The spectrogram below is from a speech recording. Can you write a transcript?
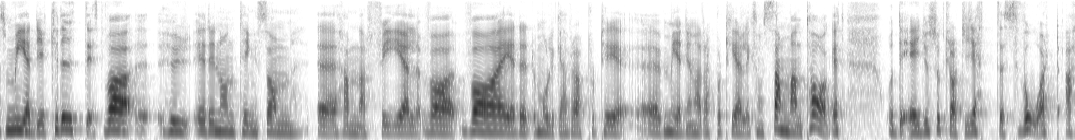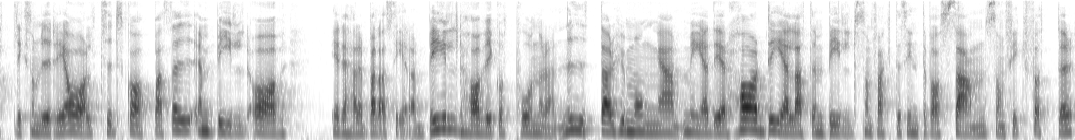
alltså mediekritiskt. Vad, hur, är det någonting som eh, hamnar fel? Vad, vad är det de olika rapporter, eh, medierna rapporterar liksom sammantaget? Och det är ju såklart jättesvårt att liksom i realtid skapa sig en bild av är det här en balanserad bild? Har vi gått på några nitar? Hur många medier har delat en bild som faktiskt inte var sann, som fick fötter?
